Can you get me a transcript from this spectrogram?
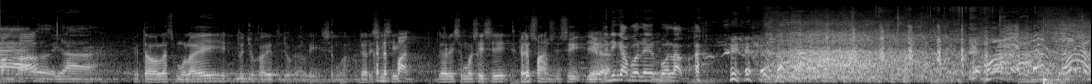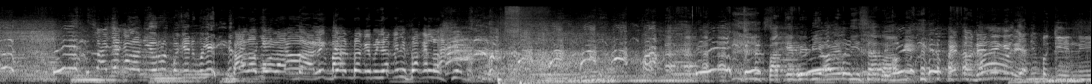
Pangkal. Ya. Kita oles mulai tujuh kali tujuh kali semua dari Ke sisi depan? dari semua sisi ke Dari depan. semua sisi, Iya. iya. Jadi nggak boleh bolak. Saya kalau diurut begini-begini. Kalau bolak-balik jangan pakai minyak ini, pakai lotion. Pakai baby oil bisa, Bang. Oke, metodenya gitu ya. Jadi begini.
